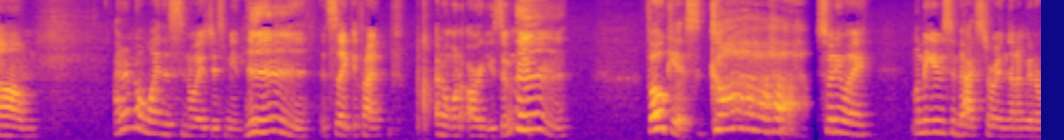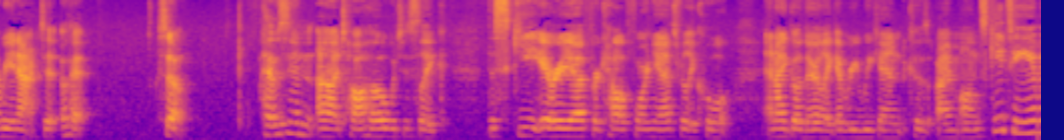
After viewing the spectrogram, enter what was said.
um, I don't know why this noise just means. It's like if I, I don't want to argue, so. Focus! Gah! So anyway, let me give you some backstory and then I'm gonna reenact it. Okay, so I was in uh, Tahoe, which is like the ski area for California. It's really cool, and I go there like every weekend because I'm on ski team,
